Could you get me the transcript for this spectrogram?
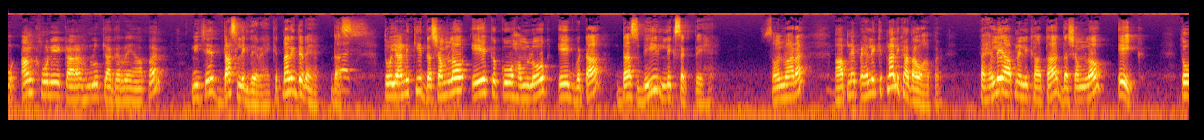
अंक होने के कारण हम लोग क्या कर रहे हैं यहाँ पर? नीचे दस लिख दे रहे हैं। कितना लिख दे रहे हैं? दस। दस। तो यानी कि दशमलव एक को हम लोग एक बटा दस भी लिख सकते हैं। समझ में आ रहा है? आपने पहले कितना लिखा था वहाँ पर? पहले आपने लिखा था दशमलव एक। तो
